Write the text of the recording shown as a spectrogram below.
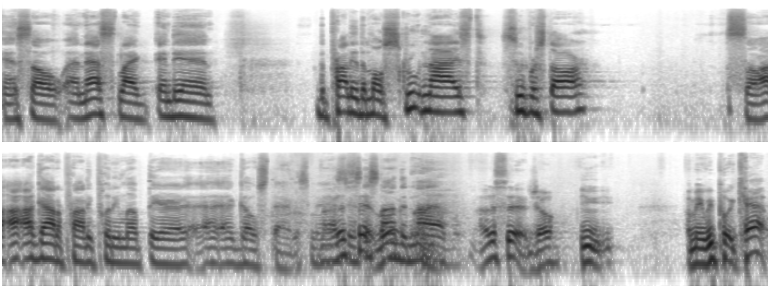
And so, and that's like, and then the probably the most scrutinized superstar. So I, I gotta probably put him up there at, at status, man. No, it's, just, it's undeniable. No, that's it, Joe. You, I mean, we put Cat.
